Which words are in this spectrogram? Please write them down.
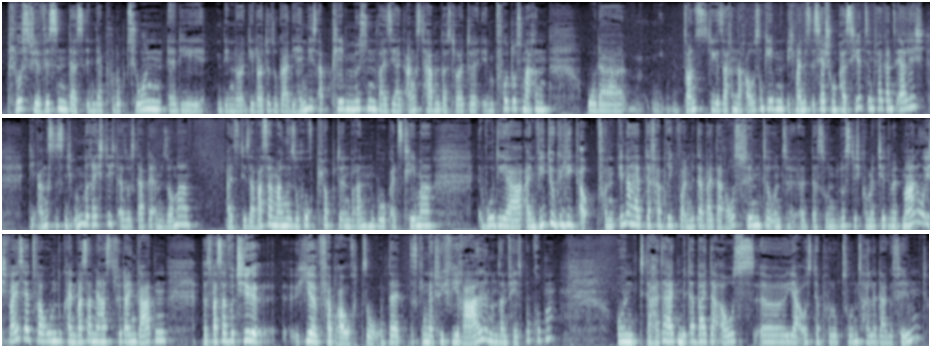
Plus wir wissen, dass in der Produktion äh, die, den, die Leute sogar die Handys abkleben müssen, weil sie halt Angst haben, dass Leute eben Fotos machen oder sonstige Sachen nach außen geben. Ich meine, es ist ja schon passiert, sind wir ganz ehrlich. Die Angst ist nicht unberechtigt. Also es gab ja im Sommer als dieser Wassermangel so hoch ploppte in Brandenburg als Thema, wurde ja ein Video geleakt von innerhalb der Fabrik, wo ein Mitarbeiter rausfilmte und äh, das so lustig kommentierte mit Manu, ich weiß jetzt, warum du kein Wasser mehr hast für deinen Garten. Das Wasser wird hier, hier verbraucht. So. Und da, das ging natürlich viral in unseren Facebook-Gruppen. Und da hat halt ein Mitarbeiter aus, äh, ja, aus der Produktionshalle da gefilmt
